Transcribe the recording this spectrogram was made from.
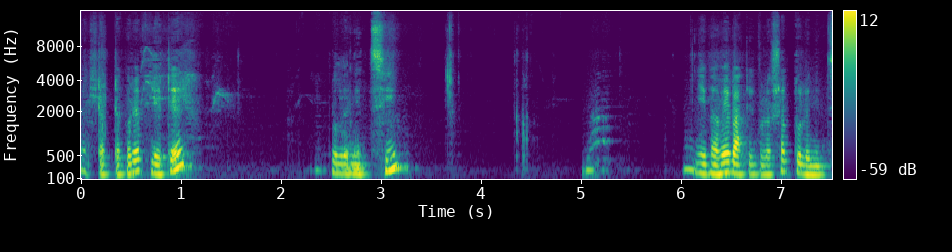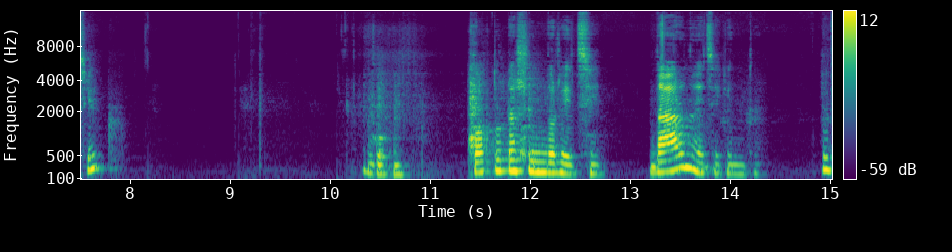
একটা একটা করে প্লেটে তুলে নিচ্ছি। এভাবে বাকিগুলো সব তুলে নিচ্ছি। দেখুন, কতটা সুন্দর হয়েছে। দারুণ হয়েছে কিন্তু। খুব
